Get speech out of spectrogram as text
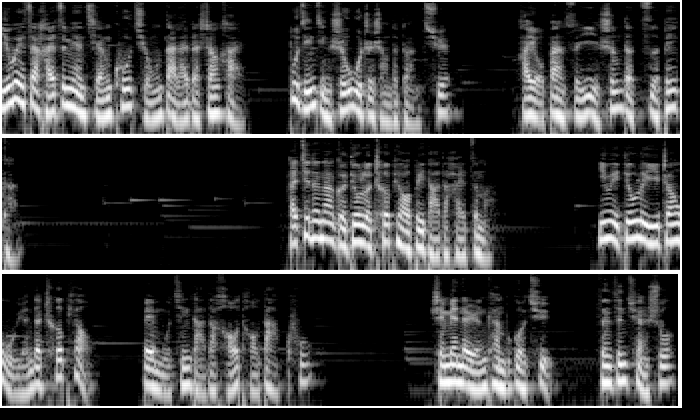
一味在孩子面前哭穷带来的伤害，不仅仅是物质上的短缺，还有伴随一生的自卑感。还记得那个丢了车票被打的孩子吗？因为丢了一张五元的车票，被母亲打得嚎啕大哭。身边的人看不过去，纷纷劝说：“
